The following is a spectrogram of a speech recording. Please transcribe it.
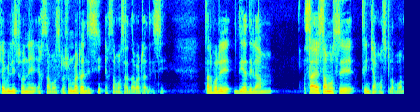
টেবিল স্পুনে এক চামচ রসুন বাটা দিছি, এক চামচ আদা বাটা দিছি। তারপরে দিয়া দিলাম চায়ের চামচে তিন চামচ লবণ।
